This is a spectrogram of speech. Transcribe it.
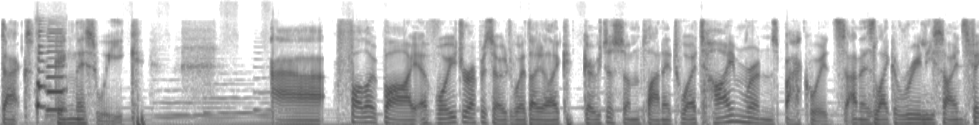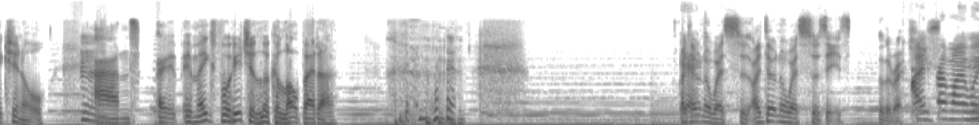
Dax fucking this week, uh, followed by a Voyager episode where they like go to some planet where time runs backwards and is like really science fictional, Mm. and it, it makes Voyager look a lot better. I Yeah. don't know where Su- I don't know where Sus is for the record. I found my way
